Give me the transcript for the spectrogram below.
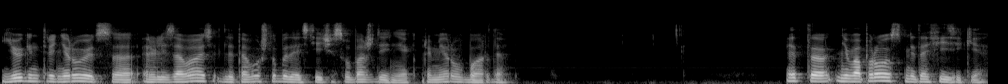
йогин тренируется реализовать для того, чтобы достичь освобождения, к примеру, в барда. Это не вопрос метафизики.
